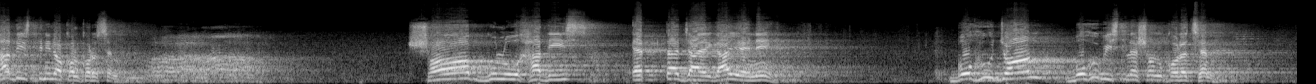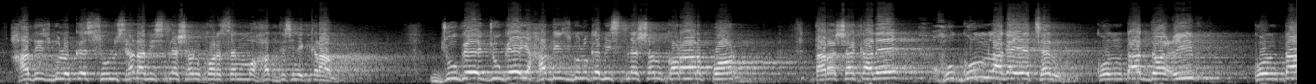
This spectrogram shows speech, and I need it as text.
হাদিস তিনি নকল করেছেন। সবগুলো হাদিস একটা জায়গায় এনে বহুজন বহু বিশ্লেষণ করেছেন। হাদিসগুলোকে সুলসাড়া বিশ্লেষণ করেছেন মহাদ্দিসিন ইকরাম। যুগে যুগে হাদিসগুলোকে বিশ্লেষণ করার পর তারা সেখানে হুকুম লাগাইয়েছেন, কোনটা দঈফ, কোনটা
